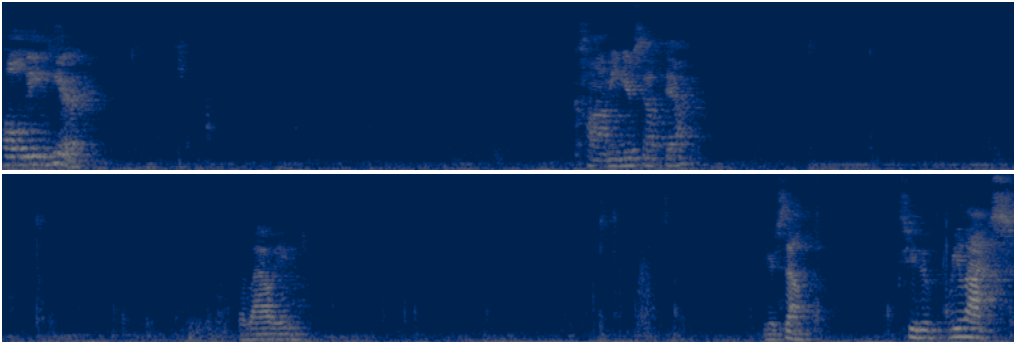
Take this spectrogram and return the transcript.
holding here. Calming yourself down. Allowing yourself to relax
